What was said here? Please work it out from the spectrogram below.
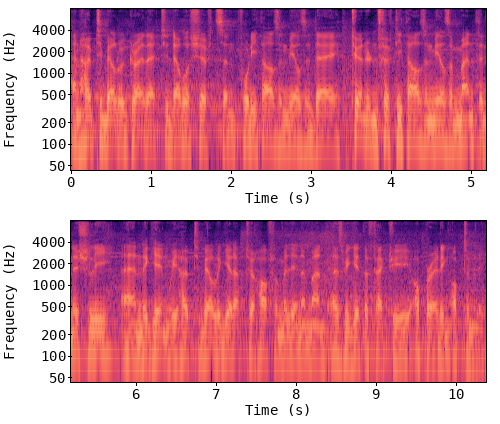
and hope to be able to grow that to double shifts and 40,000 meals a day, 250,000 meals a month initially and again we hope to be able to get up to half a million a month as we get the factory operating optimally.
